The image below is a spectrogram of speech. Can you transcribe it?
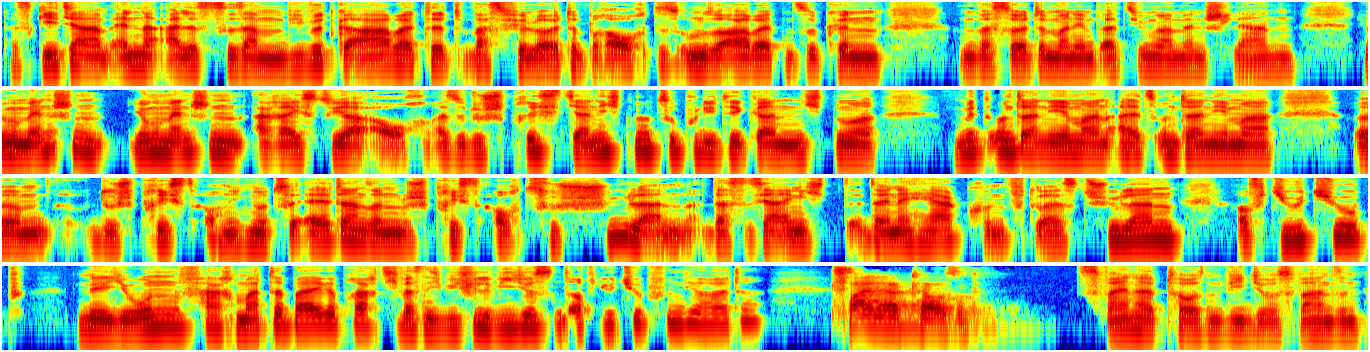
das geht ja am Ende alles zusammen. Wie wird gearbeitet, was für Leute braucht es, um so arbeiten zu können und was sollte man eben als junger Mensch lernen. Junge Menschen, junge Menschen erreichst du ja auch. Also du sprichst ja nicht nur zu Politikern, nicht nur mit Unternehmern als Unternehmer, ähm, du sprichst auch nicht nur zu Eltern, sondern du sprichst auch zu Schülern. Das ist ja eigentlich deine Herkunft. Du hast Schülern auf YouTube millionenfach Mathe beigebracht. Ich weiß nicht, wie viele Videos sind auf YouTube von dir heute? Zweieinhalbtausend. Zweieinhalbtausend Videos, Wahnsinn.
